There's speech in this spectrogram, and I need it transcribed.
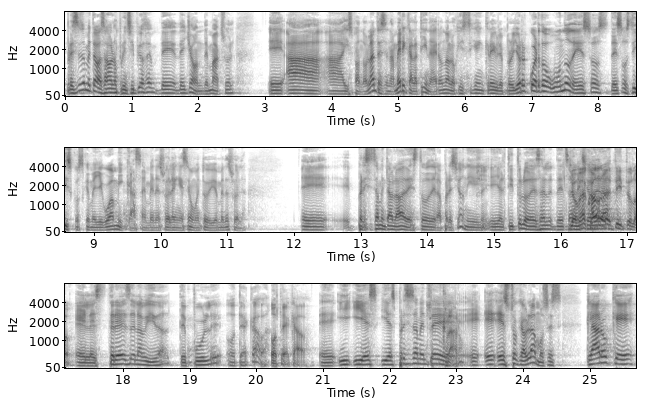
precisamente basado en los principios de, de John, de Maxwell, eh, a, hispanohablantes en América Latina. Era una logística increíble. Pero yo recuerdo uno de esos, de esos discos que me llegó a mi casa en Venezuela, en ese momento vivía en Venezuela. Eh, eh, precisamente hablaba de esto de la presión y, el título de esa, de Yo me acuerdo del título. El estrés de la vida te pule o te acaba. O te acaba. y, es, y es precisamente esto que hablamos. Es claro que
